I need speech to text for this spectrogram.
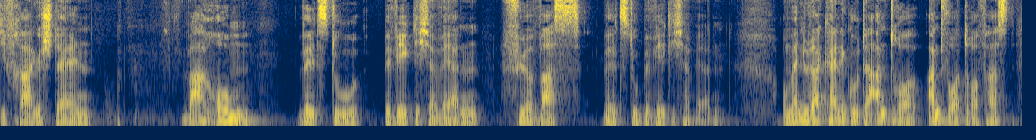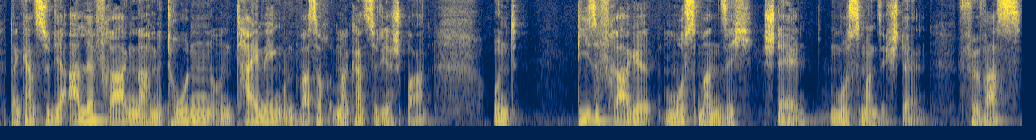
die Frage stellen, warum willst du beweglicher werden? Für was willst du beweglicher werden? Und wenn du da keine gute Antro Antwort drauf hast, dann kannst du dir alle Fragen nach Methoden und Timing und was auch immer kannst du dir sparen. Und diese Frage muss man sich stellen, muss man sich stellen. Für was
